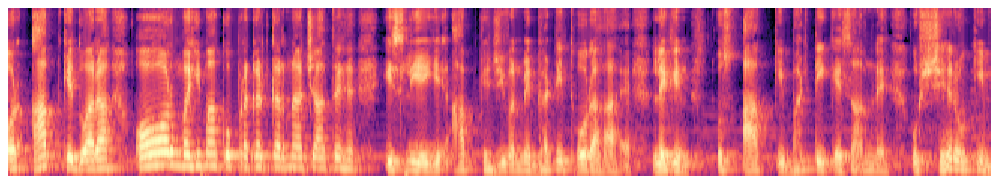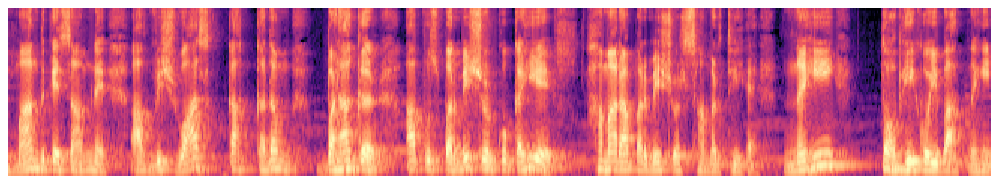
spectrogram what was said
और आपके द्वारा और महिमा को प्रकट करना चाहते हैं, इसलिए ये आपके जीवन में घटित हो रहा है, लेकिन लेकिन उस आग की भट्टी के सामने, उस शेरों की मांद के सामने आप विश्वास का कदम बढ़ाकर आप उस परमेश्वर को कहिए, हमारा परमेश्वर सामर्थ्य है। नहीं तो भी कोई बात नहीं,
